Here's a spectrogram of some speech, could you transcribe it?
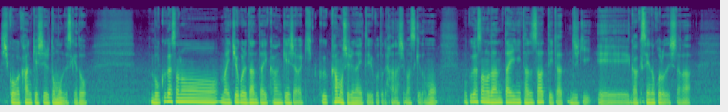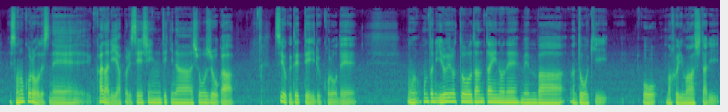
ー、思考が関係していると思うんですけど僕がその、まあ、一応これ団体関係者が聞くかもしれないということで話しますけども僕がその団体に携わっていた時期、えー、学生の頃でしたがその頃ですねかなりやっぱり精神的な症状が強く出ている頃でもう本当にいろいろと団体のねメンバー同期を、まあ、振り回したり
